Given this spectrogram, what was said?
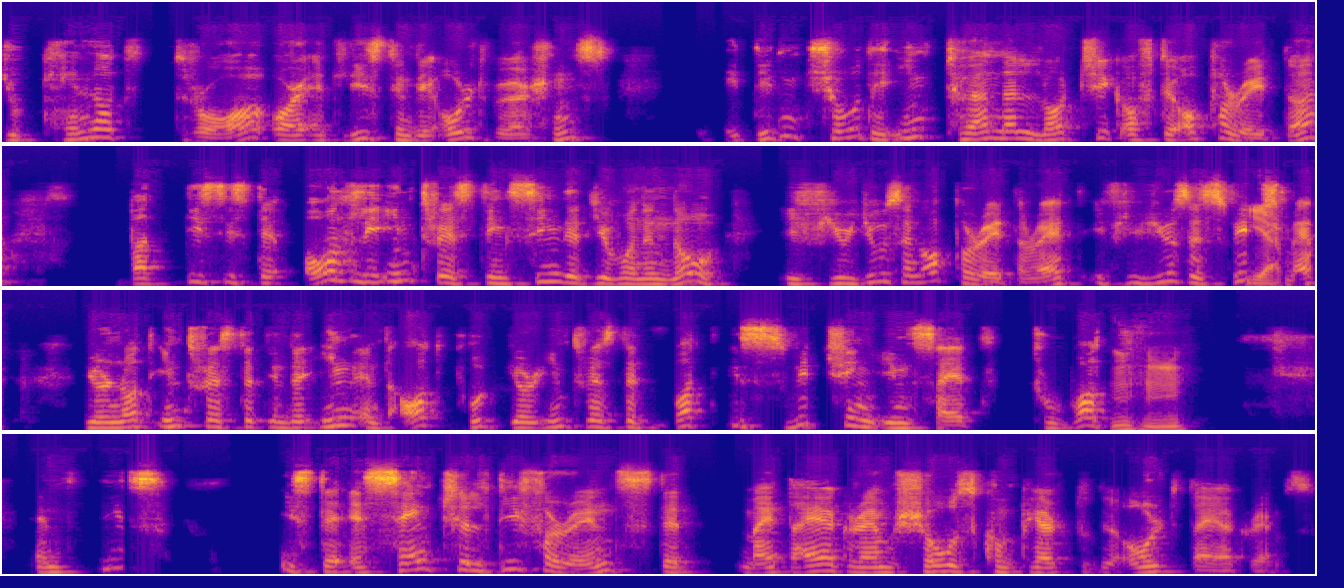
you cannot draw, or at least in the old versions, it didn't show the internal logic of the operator. But this is the only interesting thing that you want to know if you use an operator, right? If you use a switch map, you're not interested in the in and output. You're interested what is switching inside to what. Mm-hmm. And this is the essential difference that my diagram shows compared to the old diagrams.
